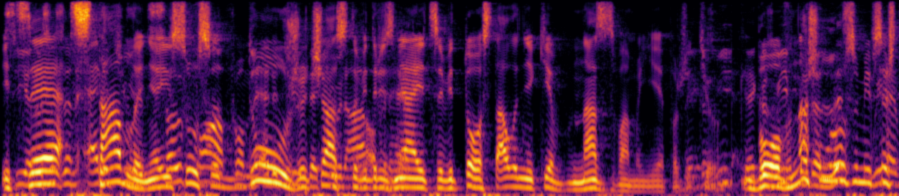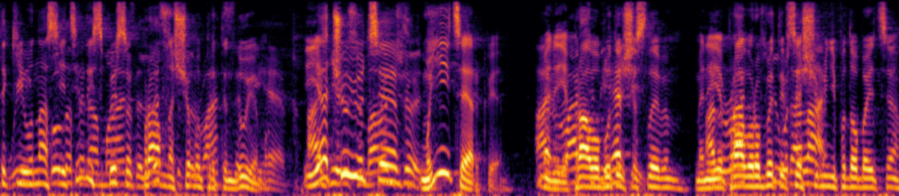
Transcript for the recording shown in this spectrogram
І це ставлення Ісуса дуже часто відрізняється від того ставлення, яке в нас з вами є по життю. Бо в нашому розумі все ж таки у нас є цілий список прав, на що ми претендуємо. І я чую це в моїй церкві. У мене є право бути щасливим. У мене є право робити все, що мені подобається.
